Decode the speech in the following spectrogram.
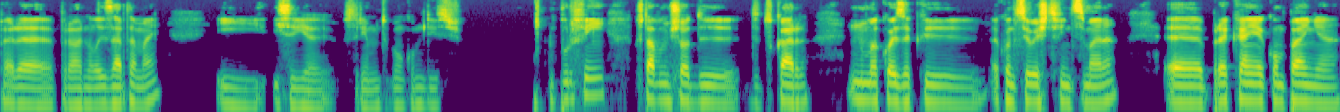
para, para analisar também. E, e seria, seria muito bom, como dizes. Por fim, gostávamos só de, de tocar numa coisa que aconteceu este fim de semana. Uh, para quem acompanha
